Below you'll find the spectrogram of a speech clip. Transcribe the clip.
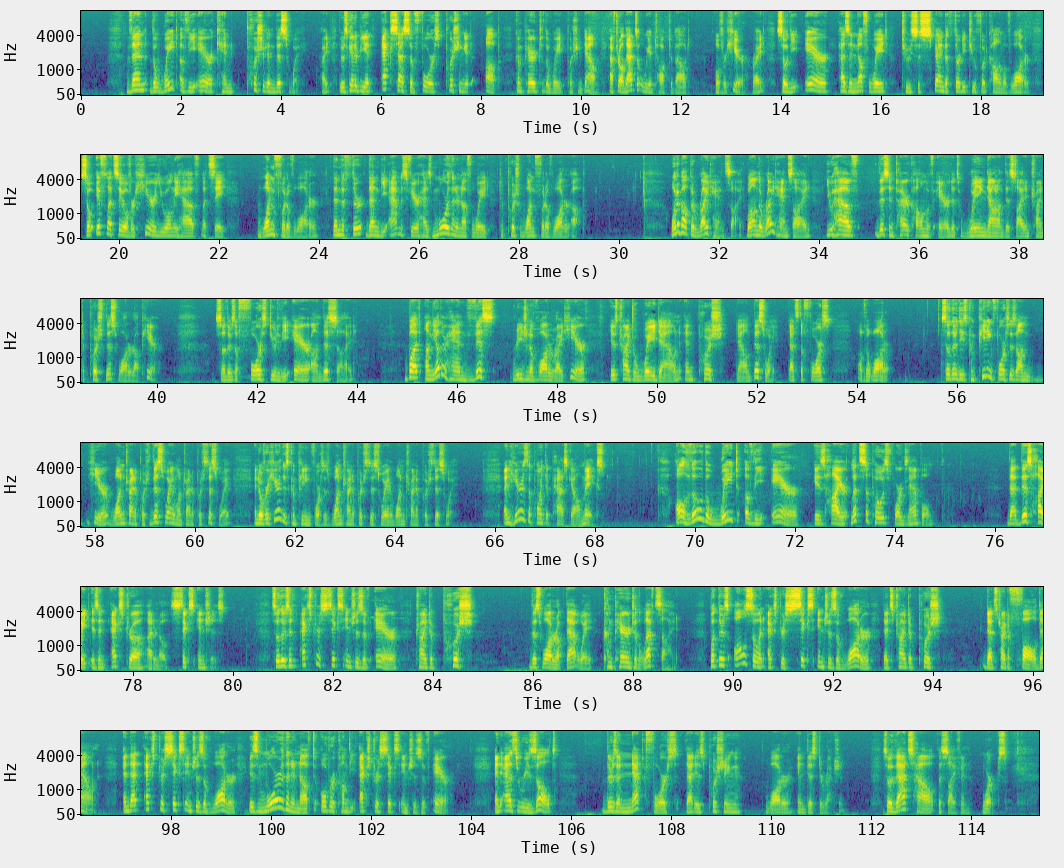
then the weight of the air can push it in this way, right? There's going to be an excess of force pushing it up compared to the weight pushing down. After all, that's what we had talked about over here, right? So the air has enough weight to suspend a 32 foot column of water. So if let's say over here you only have, let's say, one foot of water, then the third then the atmosphere has more than enough weight to push one foot of water up. What about the right hand side? Well, on the right hand side, you have this entire column of air that's weighing down on this side and trying to push this water up here. So there's a force due to the air on this side. But on the other hand, this region of water right here is trying to weigh down and push down this way. That's the force of the water. So there are these competing forces on here, one trying to push this way and one trying to push this way. And over here, there's competing forces, one trying to push this way and one trying to push this way. And here's the point that Pascal makes. Although the weight of the air is higher, let's suppose, for example, that this height is an extra, I don't know, six inches. So there's an extra six inches of air trying to push this water up that way compared to the left side. But there's also an extra six inches of water that's trying to push, that's trying to fall down. And that extra six inches of water is more than enough to overcome the extra six inches of air. And as a result, there's a net force that is pushing water in this direction. So that's how the siphon works.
